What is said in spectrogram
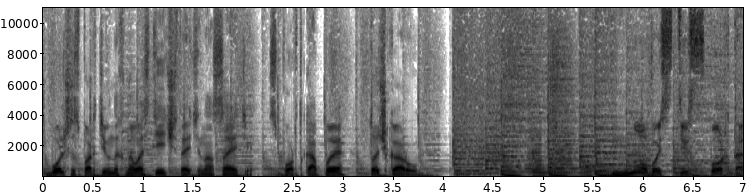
Больше спортивных новостей читайте на сайте sportkp.ru Новости спорта.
